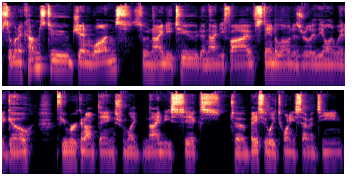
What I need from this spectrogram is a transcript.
So when it comes to Gen 1s, so 92 to 95, standalone is really the only way to go. If you're working on things from like 96 to basically 2017,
